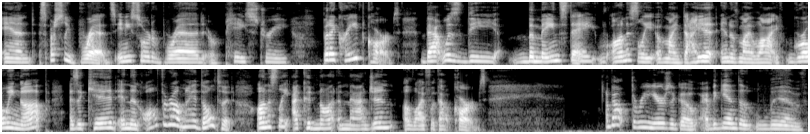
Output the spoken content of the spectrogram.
and especially breads, any sort of bread or pastry but I craved carbs. That was the the mainstay honestly of my diet and of my life growing up as a kid and then all throughout my adulthood. Honestly, I could not imagine a life without carbs. About 3 years ago, I began to live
